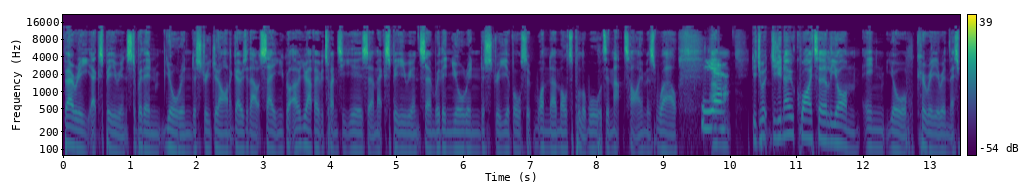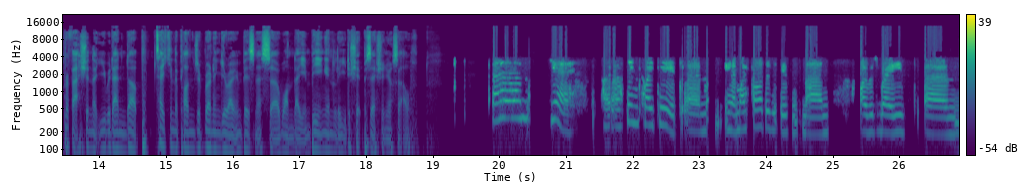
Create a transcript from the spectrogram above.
very experienced within your industry, Janan. It goes without saying. You've got you have over twenty years um, experience um, within your industry. You've also won uh, multiple awards in that time as well. Yeah. Um, did you did you know quite early on in your career in this profession that you would end up taking the plunge of running your own business uh, one day and being in a leadership position yourself? Um. Yes, I, I think I did. Um. You know, my father's a businessman. I was raised um,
